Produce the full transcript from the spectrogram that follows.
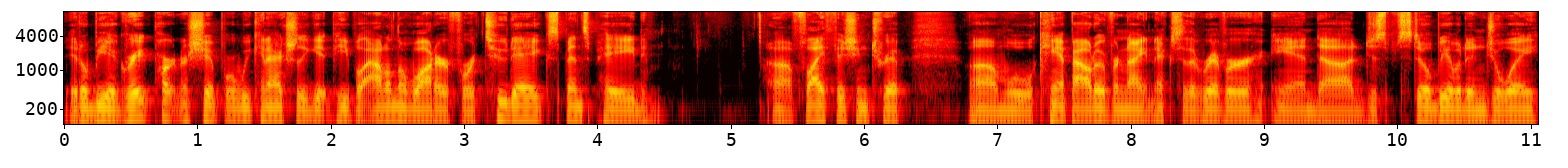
it'll be a great partnership where we can actually get people out on the water for two day expense paid uh, fly fishing trip um, we'll camp out overnight next to the river and uh, just still be able to enjoy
